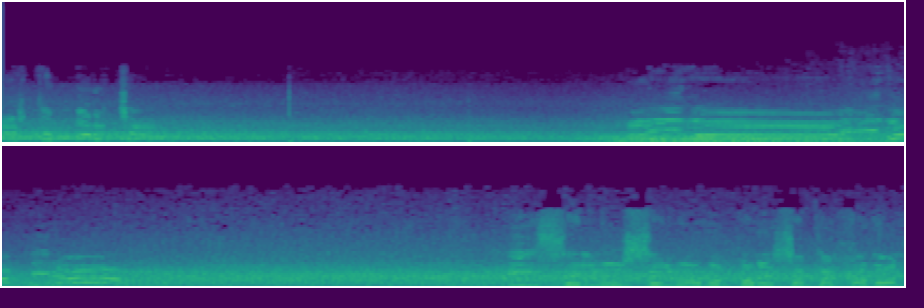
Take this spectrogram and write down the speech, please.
ya está en marcha. Ahí va, ahí va a tirar. Y se luce el uno con ese atajadón.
